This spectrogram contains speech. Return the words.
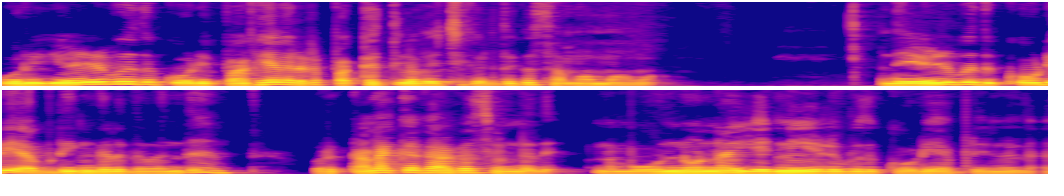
ஒரு எழுபது கோடி பகைவர்கள் பக்கத்தில் வச்சுக்கிறதுக்கு சமமாகும். அந்த எழுபது கோடி அப்படிங்கிறது வந்து ஒரு கணக்குக்காக சொன்னது. நம்ம ஒன்று ஒன்றா எண்ணி எழுபது கோடி அப்படின்னு இல்லை.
